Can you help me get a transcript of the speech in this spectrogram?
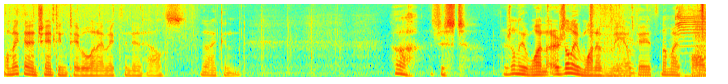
I'll make an enchanting table when I make the new house. Then I can. Oh, it's just. There's only one. There's only one of me. Okay, it's not my fault.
